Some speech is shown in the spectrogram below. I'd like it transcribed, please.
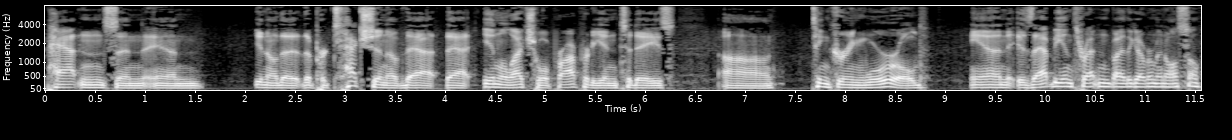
patents and and you know the the protection of that that intellectual property in today's uh, tinkering world? And is that being threatened by the government also?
